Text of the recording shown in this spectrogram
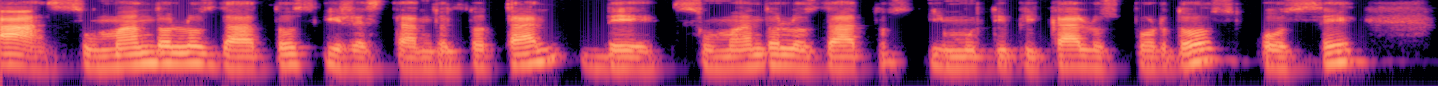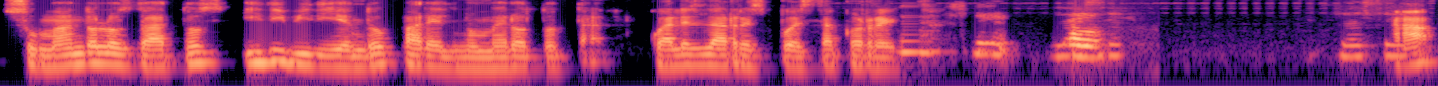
A, sumando los datos y restando el total, B, sumando los datos y multiplicarlos por 2, o C, sumando los datos y dividiendo para el número total. ¿Cuál es la respuesta correcta? La C. La C. A,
